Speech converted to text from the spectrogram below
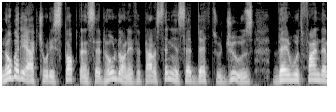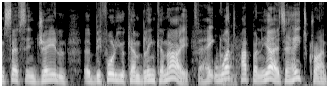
Nobody actually stopped and said, hold on, if a Palestinian said death to Jews, they would find themselves in jail uh, before you can blink an eye. It's a hate what crime. happened? Yeah, it's a hate crime.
